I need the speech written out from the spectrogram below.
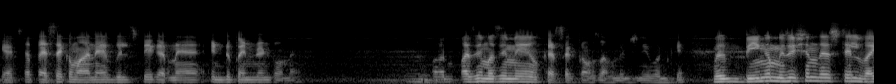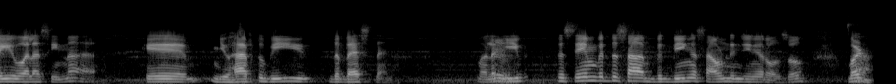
कि अच्छा पैसे कमाने हैं बिल्स पे करने हैं इंडिपेंडेंट होना है हम्म, और मज़े मज़े में कर सकता हूँ साउंड इंजीनियर बन के being a musician there still वही वाला सीन ना कि you have to be the best then मतलब Hmm. even the same with the sound with being a sound engineer also but हाँ.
